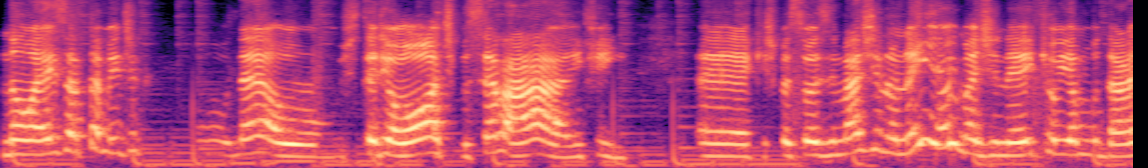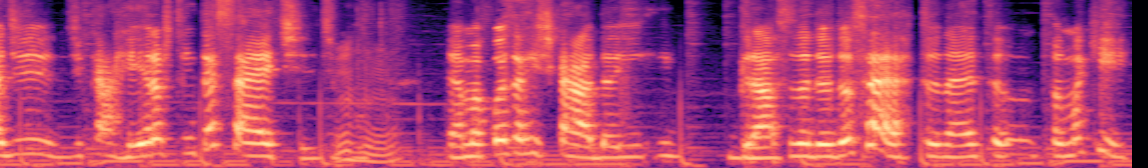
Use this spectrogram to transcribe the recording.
não é exatamente né, o estereótipo, sei lá, enfim, é, que as pessoas imaginam. Nem eu imaginei que eu ia mudar de, de carreira aos 37. Tipo, uhum. É uma coisa arriscada. E, e, graças a Deus deu certo, né? Estamos aqui.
